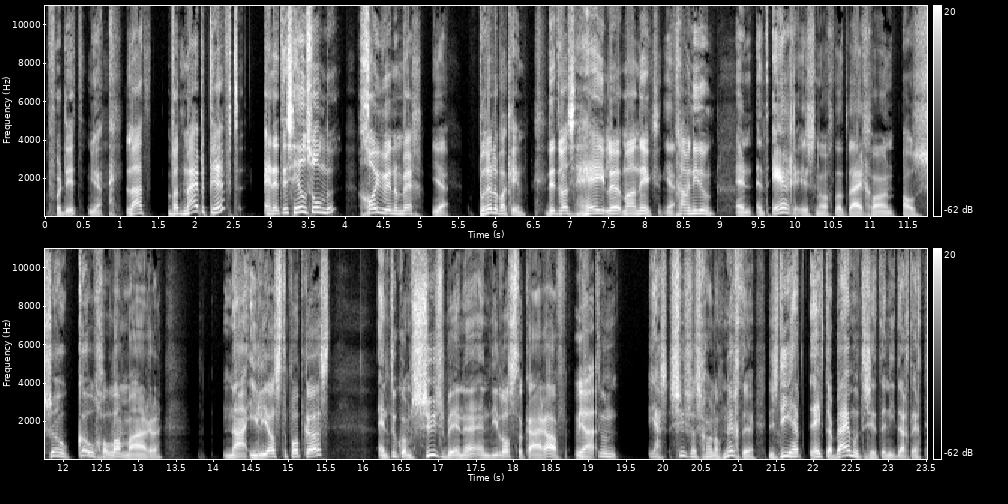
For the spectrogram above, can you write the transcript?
voor dit. Ja. Laat, wat mij betreft, en het is heel zonde, gooien we hem weg. Ja. Prullenbak in. Dit was helemaal niks. Ja. Dat gaan we niet doen. En het erge is nog dat wij gewoon al zo kogellam waren na Ilias, de podcast. En toen kwam Suus binnen en die lost elkaar af. Ja. En toen, ja, Suus was gewoon nog nuchter. Dus die heeft, heeft daarbij moeten zitten. En die dacht echt,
